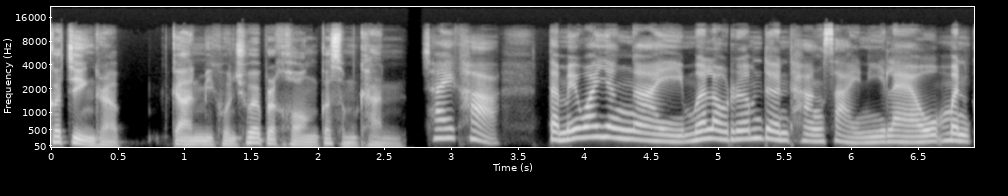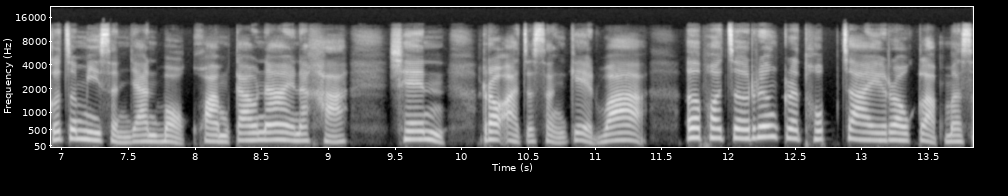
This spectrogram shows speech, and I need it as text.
ก็จริงครับ การมีคนช่วยประคองก็สำคัญ ใช่ค่ะ แต่ไม่ว่ายังไงเมื่อเราเริ่มเดินทางสายนี้แล้ว มันก็จะมีสัญญาณบอกความก้าวหน้านะคะ เช่น เราอาจจะสังเกตว่า เออพอเจอเรื่องกระทบใจเรากลับมาส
